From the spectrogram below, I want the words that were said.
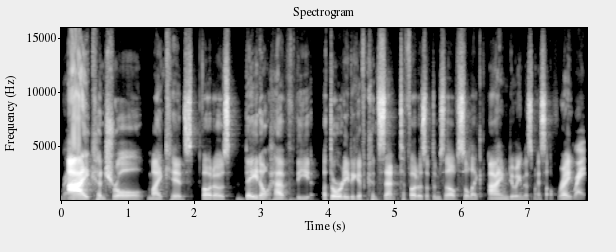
Right. I control my kids' photos. They don't have the authority to give consent to photos of themselves. So, like, I'm doing this myself, right? Right.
